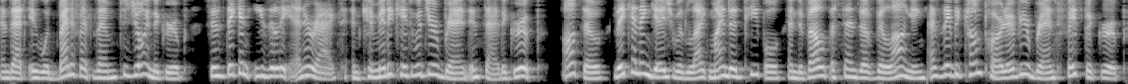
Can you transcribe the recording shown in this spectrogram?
and that it would benefit them to join the group since they can easily interact and communicate with your brand inside the group. Also, they can engage with like-minded people and develop a sense of belonging as they become part of your brand's Facebook group.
